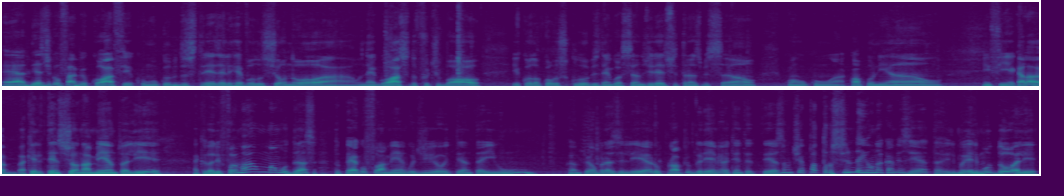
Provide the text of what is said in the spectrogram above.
É, desde que o Fábio Koff, com o Clube dos 13, ele revolucionou a- o negócio do futebol e colocou os clubes negociando direitos de transmissão com, com a Copa União, enfim, aquela, aquele tensionamento ali, Aquilo ali foi uma, uma mudança. Tu pega o Flamengo de 81, campeão brasileiro, o próprio Grêmio 83, não tinha patrocínio nenhum na camiseta. Ele, ele mudou ali.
